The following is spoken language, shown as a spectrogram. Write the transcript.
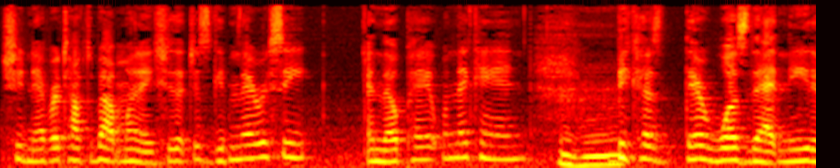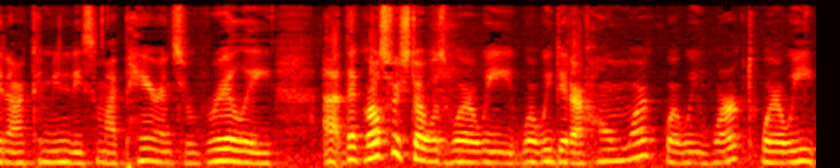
She never talked about money. She said, just give them their receipt and they'll pay it when they can mm-hmm. because there was that need in our community so my parents really uh, the grocery store was where we where we did our homework where we worked where we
